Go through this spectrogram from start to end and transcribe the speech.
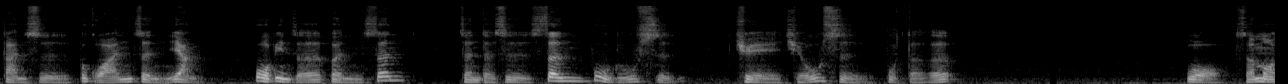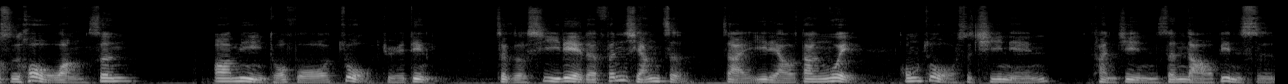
但是不管怎样，卧病者本身真的是生不如死。却求死不得。我什么时候往生？阿弥陀佛做决定。这个系列的分享者在医疗单位工作十七年，看尽生老病死，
